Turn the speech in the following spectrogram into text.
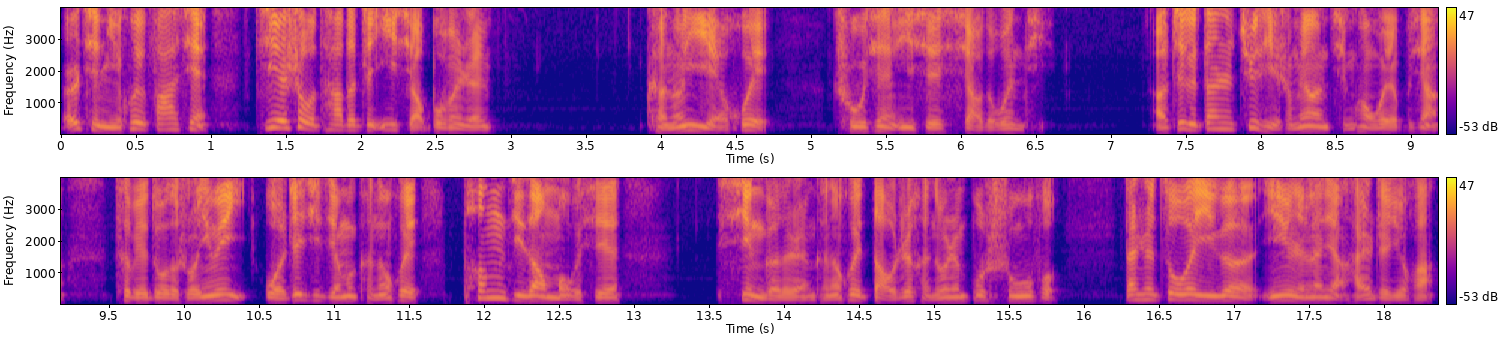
而且你会发现接受它的这一小部分人，可能也会出现一些小的问题。啊，这个但是具体什么样的情况我也不想特别多的说，因为我这期节目可能会抨击到某些性格的人，可能会导致很多人不舒服。但是作为一个音乐人来讲，还是这句话，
